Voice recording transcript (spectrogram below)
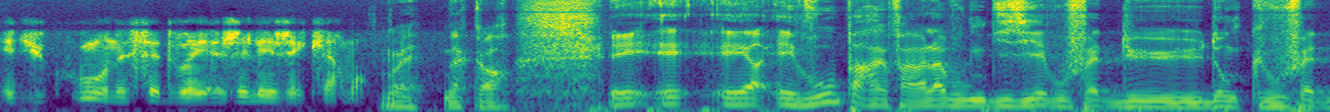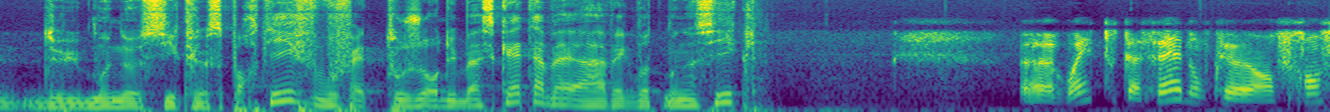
et du coup, on essaie de voyager léger, clairement. Ouais, d'accord. Et, et, et, et vous, par, enfin là, vous me disiez, vous faites du, donc vous faites du monocycle sportif. Vous faites toujours du basket avec, avec votre monocycle? Euh, ouais, tout à fait. Donc euh, en France,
